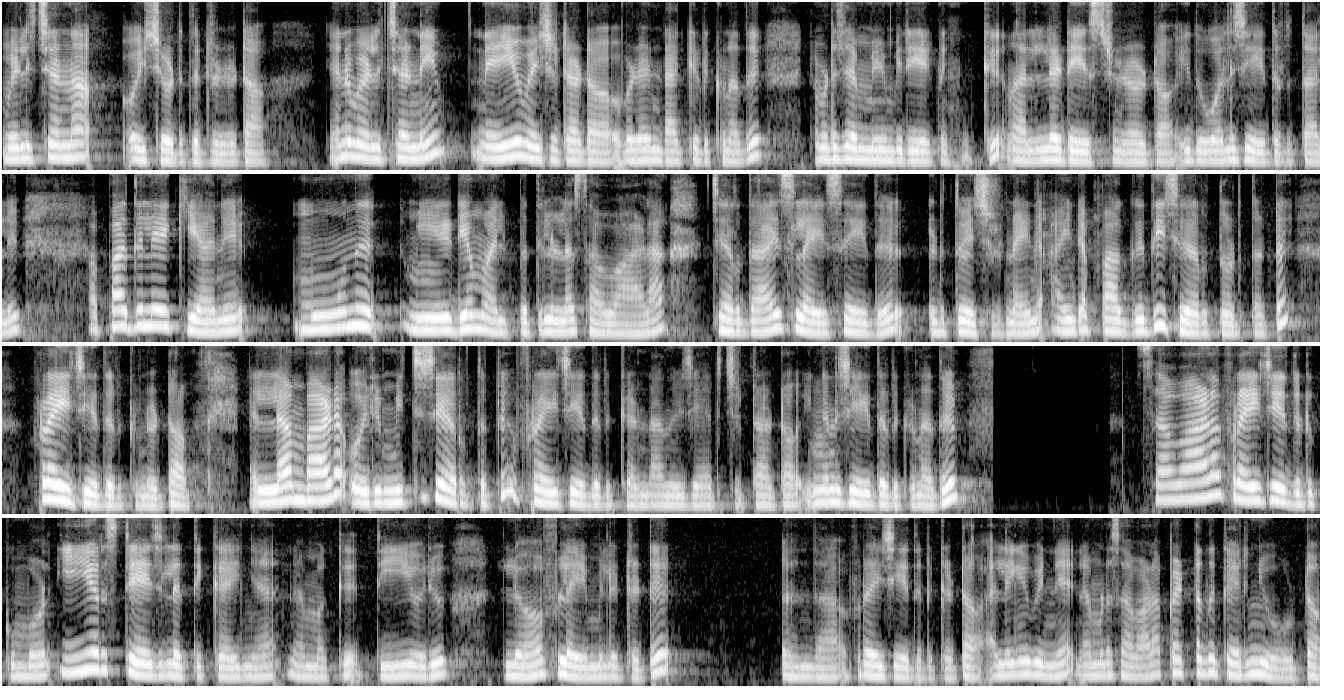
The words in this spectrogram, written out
വെളിച്ചെണ്ണ ഒഴിച്ചു കൊടുത്തിട്ടുണ്ട് കേട്ടോ. ഞാൻ വെളിച്ചെണ്ണയും നെയ്യും വെച്ചിട്ടാട്ടോ ഇവിടെ ഉണ്ടാക്കിയെടുക്കുന്നത് നമ്മുടെ ചെമ്മീൻ ബിരിയാണിക്ക് നല്ല ടേസ്റ്റ് ഉണ്ട് കേട്ടോ ഇതുപോലെ ചെയ്തെടുത്താൽ അപ്പോൾ അതിലേക്ക് ഞാൻ മൂന്ന് മീഡിയം വലുപ്പത്തിലുള്ള സവാള ചെറുതായി സ്ലൈസ് ചെയ്ത് എടുത്തു വെച്ചിട്ടുണ്ടായിരുന്നു അതിന്റെ പകുതി ചേർത്ത് കൊടുത്തിട്ട് ഫ്രൈ ചെയ്തെടുക്കണം കേട്ടോ. എല്ലാം പാടെ ഒരുമിച്ച് ചേർത്തിട്ട് ഫ്രൈ ചെയ്തെടുക്കേണ്ടെന്ന് വിചാരിച്ചിട്ടാട്ടോ ഇങ്ങനെ ചെയ്തെടുക്കുന്നത് സവാള ഫ്രൈ ചെയ്തെടുക്കുമ്പോൾ ഈ ഒരു സ്റ്റേജിൽ എത്തിക്കഴിഞ്ഞാൽ നമുക്ക് തീ ഒരു ലോ ഫ്ലെയിമിലിട്ടിട്ട് എന്താ ഫ്രൈ ചെയ്തെടുക്കുക കേട്ടോ അല്ലെങ്കിൽ പിന്നെ നമ്മുടെ സവാള പെട്ടെന്ന് കരിഞ്ഞു പോകും കേട്ടോ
